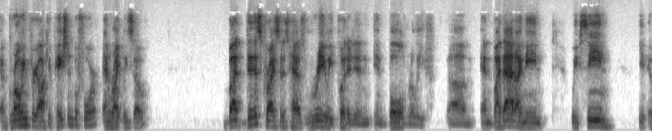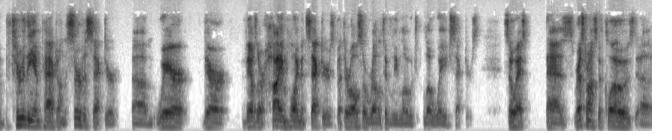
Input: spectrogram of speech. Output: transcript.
a growing preoccupation before, and rightly so. But this crisis has really put it in, in bold relief. Um, and by that, I mean, we've seen know, through the impact on the service sector, um, where there are, those are high employment sectors, but they're also relatively low, low wage sectors. So as as restaurants have closed, uh,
